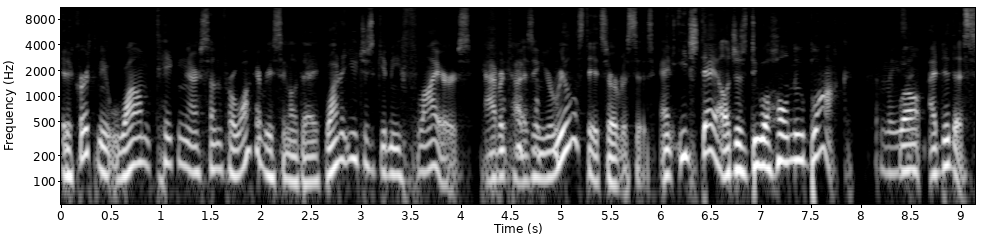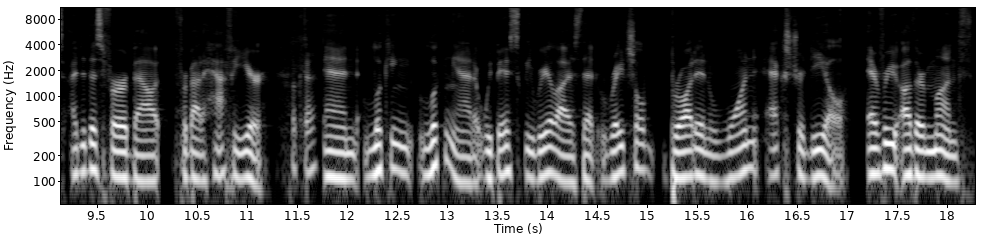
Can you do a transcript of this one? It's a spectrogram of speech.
it occurred to me while I'm taking our son for a walk every single day, why don't you just give me flyers advertising your real estate services? And each day I'll just do a whole new block. Amazing. Well, I did this. I did this for about for about a half a year. Okay. And looking looking at it, we basically realized that Rachel brought in one extra deal every other month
